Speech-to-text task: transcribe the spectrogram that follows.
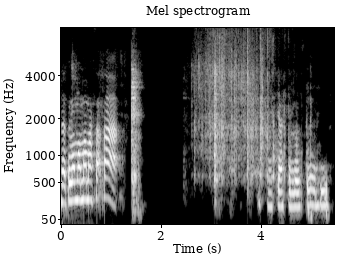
tolong mama masak tak? Macam telur tadi.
